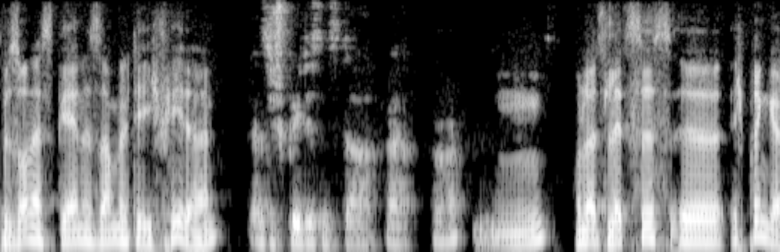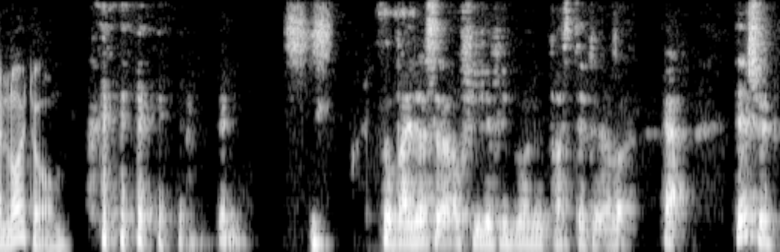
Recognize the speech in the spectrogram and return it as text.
Besonders gerne sammelte ich Federn. Also spätestens da, ja. Mhm. Und als letztes, äh, ich bringe gern Leute um. Wobei das ja auf viele Figuren gepasst hätte, aber ja, sehr schön.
